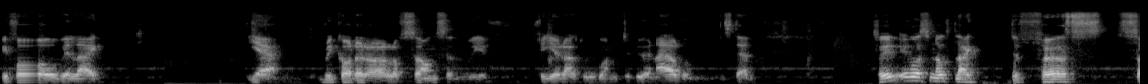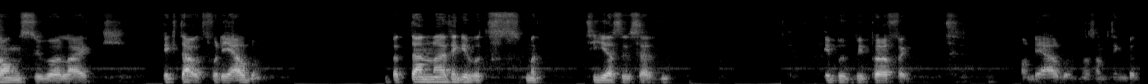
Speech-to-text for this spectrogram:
before we like yeah recorded a lot of songs and we figured out we wanted to do an album instead so it, it was not like the first songs we were like picked out for the album but then i think it was Matias who said it would be perfect on the album or something but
